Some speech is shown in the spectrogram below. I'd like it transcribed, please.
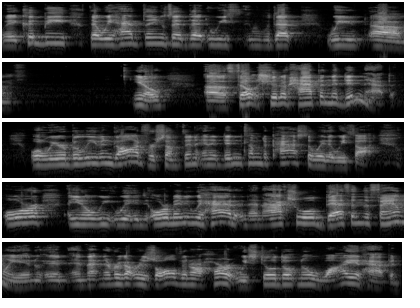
It could be that we had things that, that we that we um, you know uh, felt should have happened that didn't happen. Or we were believing God for something and it didn't come to pass the way that we thought, or you know, we, we or maybe we had an actual death in the family and, and and that never got resolved in our heart. We still don't know why it happened,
